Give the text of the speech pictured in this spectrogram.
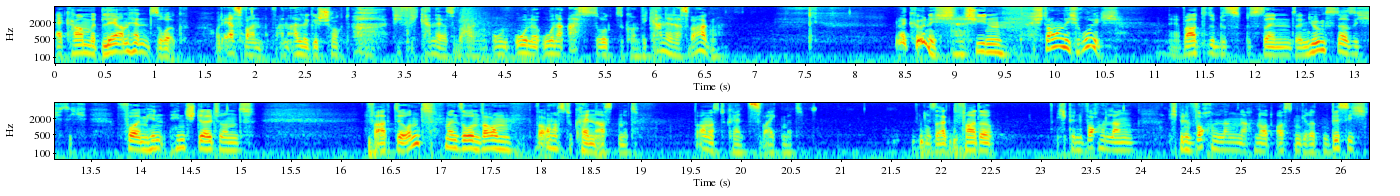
Er kam mit leeren Händen zurück. Und erst waren, waren alle geschockt. Wie, wie kann er das wagen, ohne, ohne Ast zurückzukommen? Wie kann er das wagen? Der König schien erstaunlich ruhig. Er wartete, bis, bis sein, sein Jüngster sich, sich vor ihm hin, hinstellte und fragte, und, mein Sohn, warum, warum hast du keinen Ast mit? Warum hast du keinen Zweig mit? Er sagte, Vater, ich bin wochenlang, ich bin wochenlang nach Nordosten geritten, bis ich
